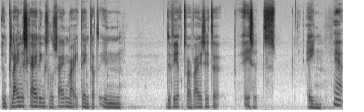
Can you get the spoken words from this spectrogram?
een kleine scheiding zal zijn, maar ik denk dat in de wereld waar wij zitten is het één. Ja.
